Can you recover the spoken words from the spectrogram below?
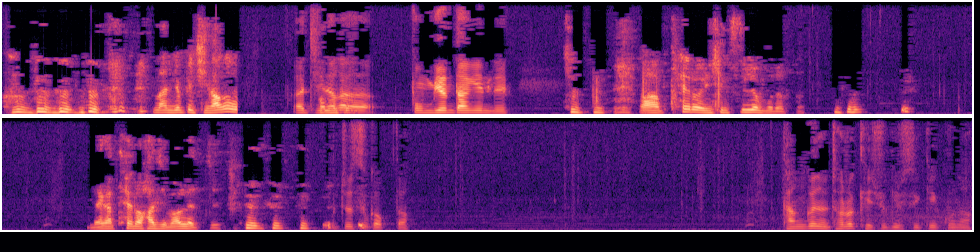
난 옆에 지나가고, 아, 지나가다 봉변 당했네. 아, 테러에 휩쓸려 버렸다. 내가 테러 하지 말랬지. 어쩔 수가 없다. 당근을 저렇게 죽일 수 있겠구나.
